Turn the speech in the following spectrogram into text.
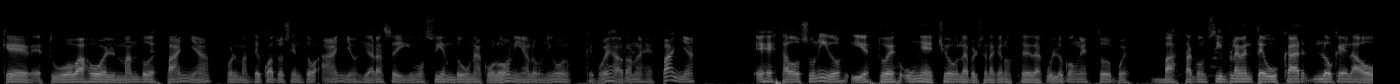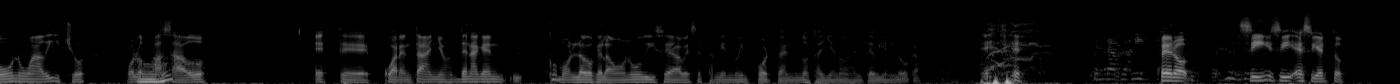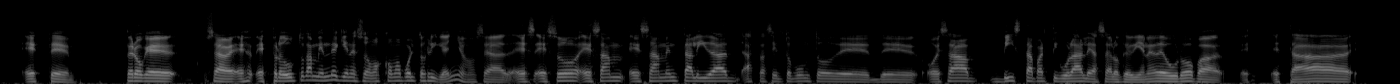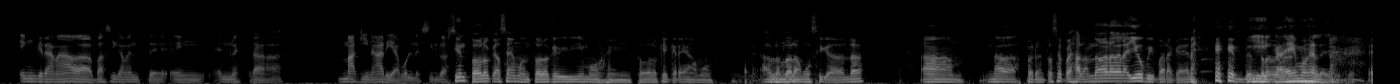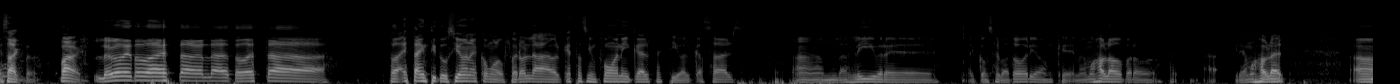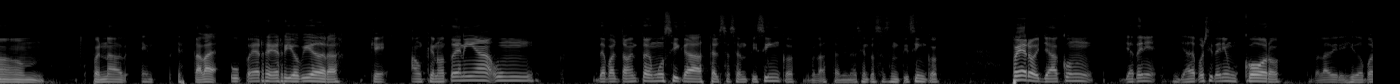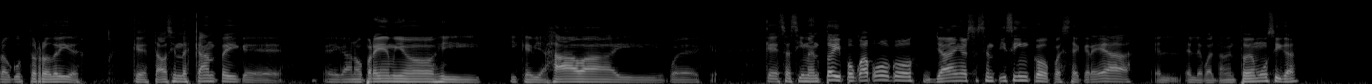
que estuvo bajo el mando de España por más de 400 años y ahora seguimos siendo una colonia, lo único que pues ahora no es España, es Estados Unidos y esto es un hecho, la persona que no esté de acuerdo con esto pues basta con simplemente buscar lo que la ONU ha dicho por los Ujú. pasados este 40 años. Then again, como lo que la ONU dice, a veces también no importa, el mundo está lleno de gente bien loca. Este, pero sí, sí, es cierto. Este, pero que, o sea, es, es producto también de quienes somos como puertorriqueños. O sea, es eso, esa, esa mentalidad hasta cierto punto de, de, o esa vista particular hacia lo que viene de Europa, es- está engranada básicamente en, en nuestra maquinaria, por decirlo así. Sí, en todo lo que hacemos, en todo lo que vivimos, en todo lo que creamos, hablando de la música, ¿verdad? Am, nada, pero entonces pues hablando ahora de la Yupi para caer dentro Y de la- caímos en la lluvia. Exacto. Luego de toda esta, ¿verdad? toda esta, todas estas instituciones como lo fueron la Orquesta Sinfónica, el Festival Casals, am, las Libres, el Conservatorio, aunque no hemos hablado, pero eh, iremos a hablar. Am, pues nada, en- está la UPR de Río Piedra, que aunque no tenía un departamento de música hasta el 65, ¿verdad? Hasta 1965, pero ya con ya tenía ya de por sí tenía un coro, ¿verdad? Dirigido por Augusto Rodríguez, que estaba haciendo escante y que eh, ganó premios y, y que viajaba y pues que, que se cimentó y poco a poco, ya en el 65, pues se crea el, el departamento de música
